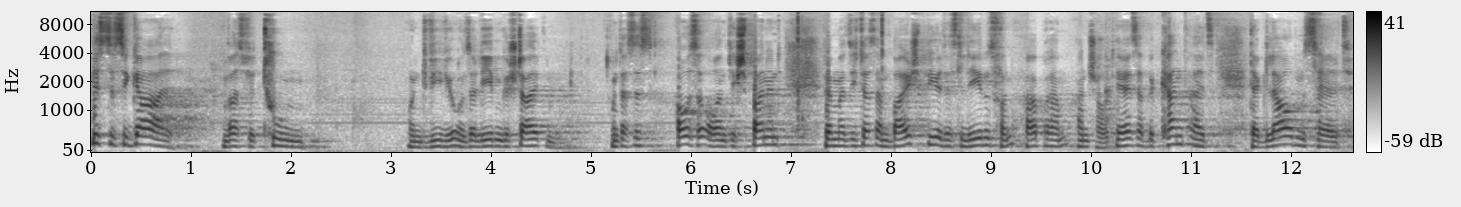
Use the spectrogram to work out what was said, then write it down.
Ist es egal, was wir tun und wie wir unser Leben gestalten. Und das ist außerordentlich spannend, wenn man sich das am Beispiel des Lebens von Abraham anschaut. Er ist ja bekannt als der Glaubensheld,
